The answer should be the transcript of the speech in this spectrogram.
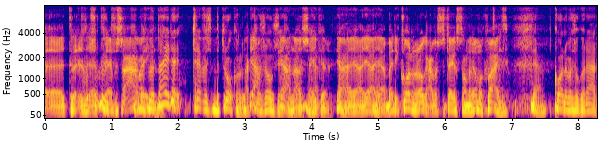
eh tre- Absoluut. treffers Hij was bij aanrekenen. beide treffers betrokken, laat ik Ja, maar zo zeggen. ja, nou zeker. Ja, ja, ja, ja, Bij die corner ook. Hij was de tegenstander helemaal kwijt. Ja, corner was ook een raar,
